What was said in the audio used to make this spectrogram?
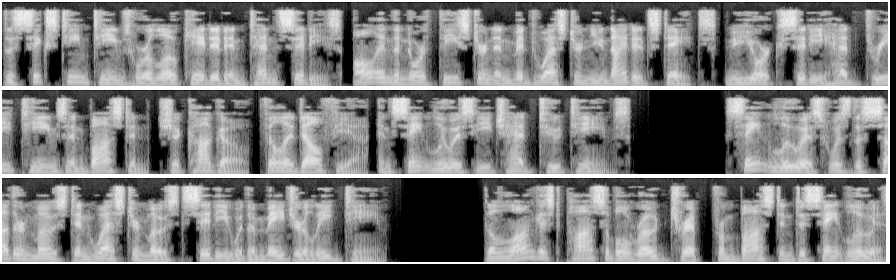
The 16 teams were located in 10 cities, all in the northeastern and midwestern United States. New York City had three teams and Boston, Chicago, Philadelphia, and St. Louis each had two teams. St. Louis was the southernmost and westernmost city with a major league team. The longest possible road trip, from Boston to St. Louis,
